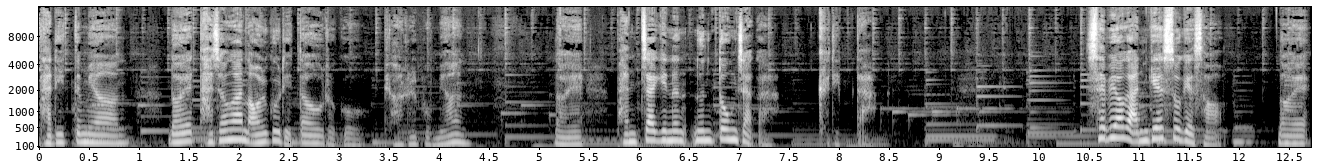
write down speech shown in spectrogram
달이 뜨면 너의 다정한 얼굴이 떠오르고 별을 보면 너의 반짝이는 눈동자가 그립다. 새벽 안개 속에서 너의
